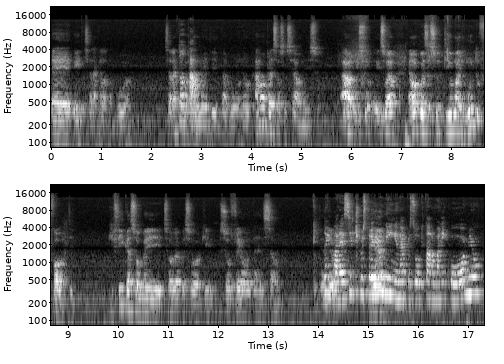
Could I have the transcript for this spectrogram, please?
é, eita, será que ela tá boa? Será que Total. ela realmente tá boa ou não? Há uma pressão social nisso. Há- isso isso é, é uma coisa sutil, mas muito forte, que fica sobre, sobre a pessoa que sofreu uma interdição. Não, e Entendeu? parece tipo estranho É. ninho, né? A pessoa que tá no manicômio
